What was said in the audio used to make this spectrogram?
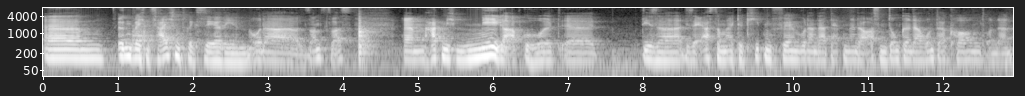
ähm, irgendwelchen Zeichentrickserien oder sonst was, ähm, hat mich mega abgeholt. Äh, dieser, dieser erste Michael Keaton-Film, wo dann der Batman da aus dem Dunkeln da runterkommt und dann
